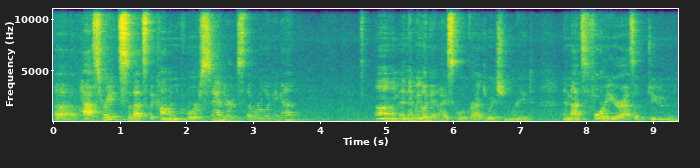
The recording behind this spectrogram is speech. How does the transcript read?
uh, pass rates, so that's the Common Core standards that we're looking at. Um, And then we look at high school graduation rate, and that's four-year as of June.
